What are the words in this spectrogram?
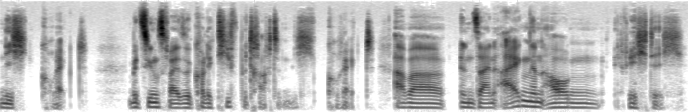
nicht korrekt. Beziehungsweise kollektiv betrachtet nicht korrekt. Aber in seinen eigenen Augen richtig.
